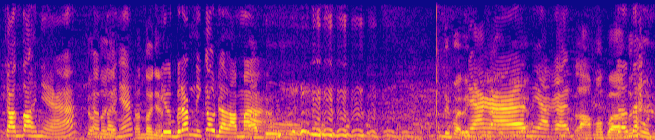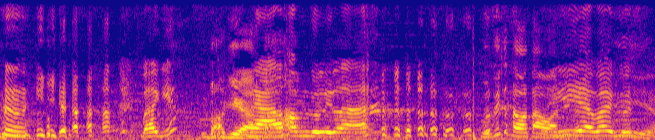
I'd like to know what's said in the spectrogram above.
contohnya, Contohnya, contohnya. Gilbram nikah udah lama. Aduh. Dibalikin Ya lagi kan, ya kan. Lama banget Contoh- pun. Iya. Bahagia? Bahagia. Ya, alhamdulillah. Putri ketawa-tawa nih. iya, kan? bagus. Iya.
